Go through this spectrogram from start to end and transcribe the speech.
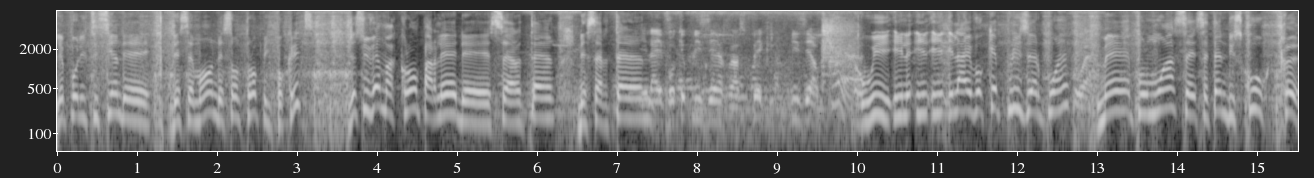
les politiciens de, de ce monde, ils sont trop hypocrites. Je suivais Macron parler de certains, de certains Il a évoqué plusieurs aspects, plusieurs points. hein. oui, il, il- il- il a évoqué plusieurs points, Ouais. mais pour moi, c'est c'est un discours creux.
